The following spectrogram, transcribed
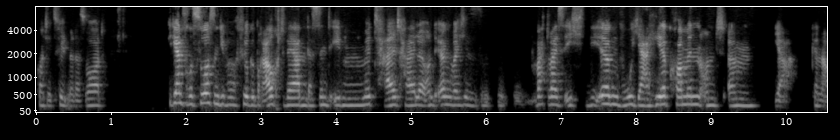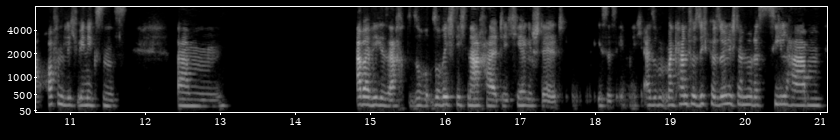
Gott, jetzt fehlt mir das Wort, die ganzen Ressourcen, die dafür gebraucht werden, das sind eben Metallteile und irgendwelche, was weiß ich, die irgendwo ja herkommen und ähm, ja, genau, hoffentlich wenigstens. Ähm, aber wie gesagt, so, so richtig nachhaltig hergestellt ist es eben nicht. Also man kann für sich persönlich dann nur das Ziel haben,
